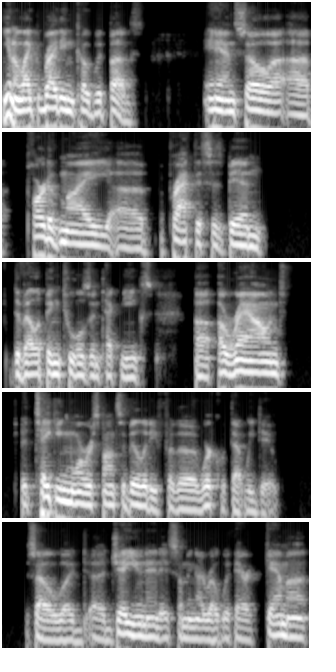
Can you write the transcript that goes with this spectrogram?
you know, like writing code with bugs. And so, uh, uh, part of my uh, practice has been developing tools and techniques uh, around taking more responsibility for the work that we do. So, uh, uh, JUnit is something I wrote with Erich Gamma.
